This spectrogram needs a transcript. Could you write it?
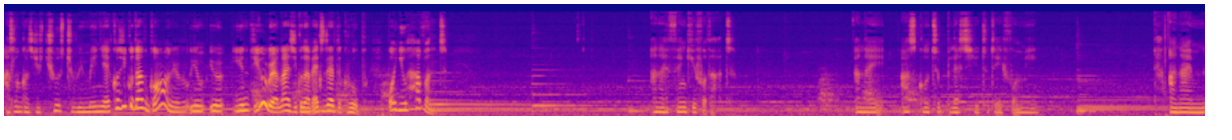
as long as you choose to remain here, because you could have gone. You, you, you, you, you realize you could have exited the group, but you haven't. And I thank you for that. And I ask God to bless you today for me. And I'm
